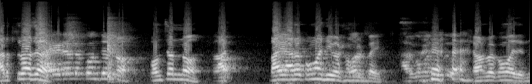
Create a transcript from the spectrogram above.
আটাত্তর পঞ্চান্ন। ভাই আরও কমা দিবা সম্রাট ভাই। সম্রাট ভাই কমা দেন।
